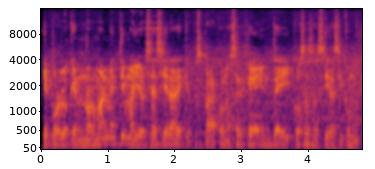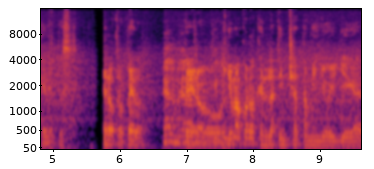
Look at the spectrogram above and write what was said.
Y por lo que normalmente y mayor se hacía era de que pues para conocer gente y cosas así, era así como que de pues era otro pedo. Era la Pero yo me acuerdo que en Latin Chat también yo llegué a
